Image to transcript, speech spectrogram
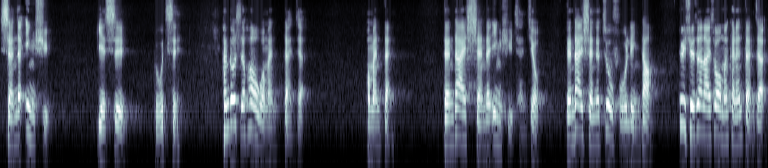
神的应许也是如此。很多时候，我们等着，我们等，等待神的应许成就，等待神的祝福临到。对学生来说，我们可能等着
